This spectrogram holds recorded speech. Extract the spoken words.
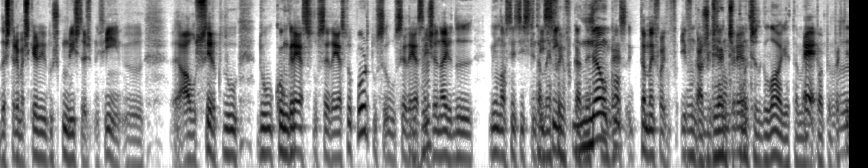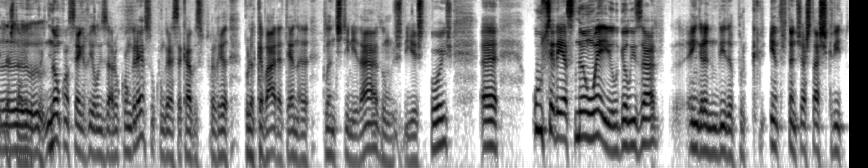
da extrema esquerda e dos comunistas. Enfim, uh, há o cerco do, do Congresso do CDS do Porto, o CDS uhum. em janeiro de 1975 também foi não também foi evocado um dos grandes congresso. pontos de glória também é, do próprio partido, da história do partido. não consegue realizar o congresso o congresso acaba-se por, por, acabar até na clandestinidade uns dias depois uh, o CDS não é ilegalizado em grande medida porque entretanto já está escrito,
